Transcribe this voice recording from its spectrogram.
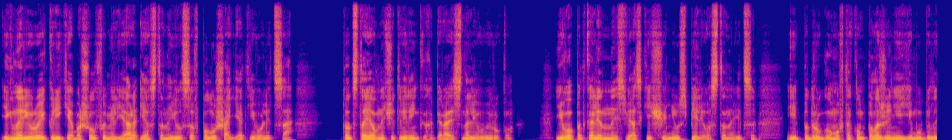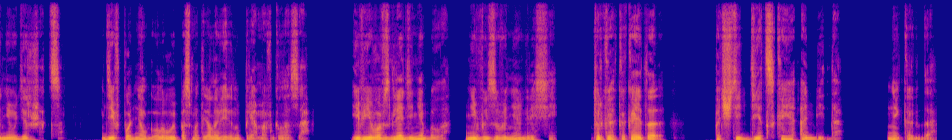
игнорируя крики, обошел фамильяра и остановился в полушаге от его лица. Тот стоял на четвереньках, опираясь на левую руку. Его подколенные связки еще не успели восстановиться, и по-другому в таком положении ему было не удержаться. Див поднял голову и посмотрел Аверину прямо в глаза. И в его взгляде не было ни вызова, ни агрессии, только какая-то почти детская обида. Никогда.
